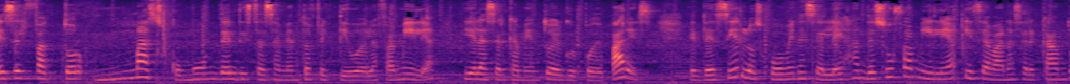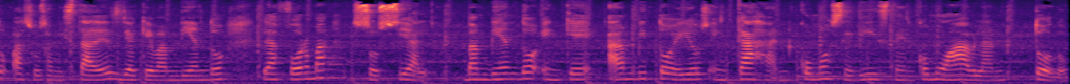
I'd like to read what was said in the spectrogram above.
es el factor más común del distanciamiento afectivo de la familia y el acercamiento del grupo de pares. Es decir, los jóvenes se alejan de su familia y se van acercando a sus amistades ya que van viendo la forma social, van viendo en qué ámbito ellos encajan, cómo se visten, cómo hablan, todo.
